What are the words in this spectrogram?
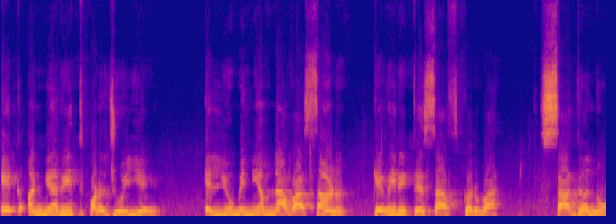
એક અન્ય રીત પણ જોઈએ. એલ્યુમિનિયમના વાસણ કેવી રીતે સાફ કરવા? સાધનો.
